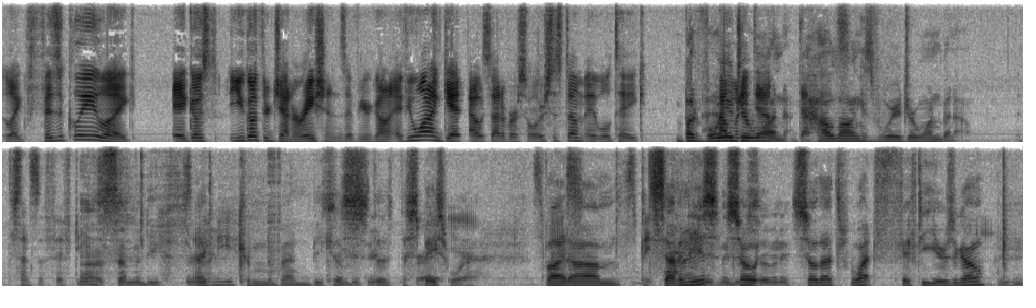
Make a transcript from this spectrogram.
like, physically, like, it goes, you go through generations. If you're going, to if you want to get outside of our solar system, it will take But many Voyager de- 1, how long has Voyager 1 been out? since the fifties. Uh, Seventy It. Seventy? couldn't have been because the, the space war. But But um, Space seventies. So 70. so that's what fifty years ago. Mhm.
